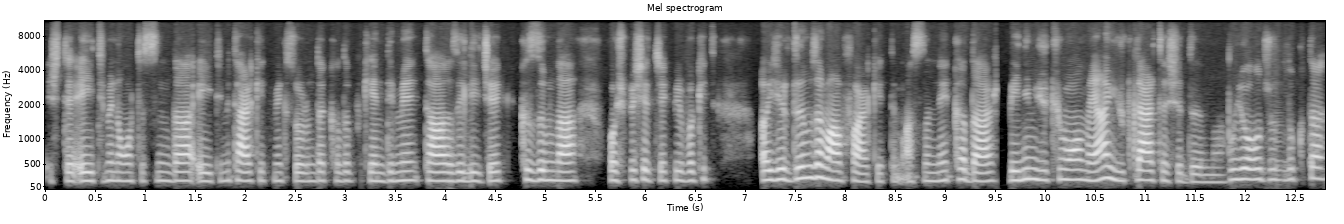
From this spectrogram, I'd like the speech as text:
işte eğitimin ortasında eğitimi terk etmek zorunda kalıp kendimi tazeleyecek, kızımla hoşbeş edecek bir vakit ayırdığım zaman fark ettim aslında ne kadar benim yüküm olmayan yükler taşıdığımı. Bu yolculukta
